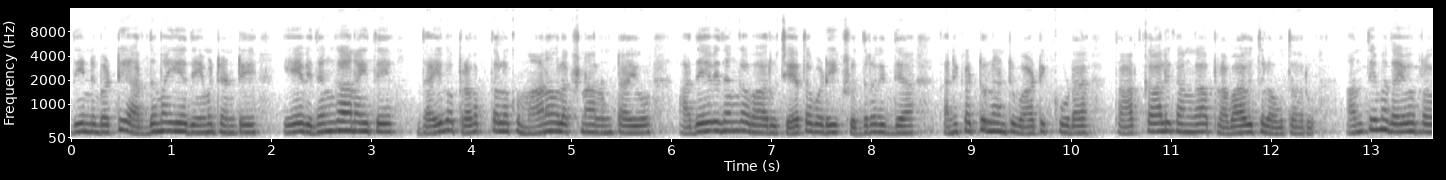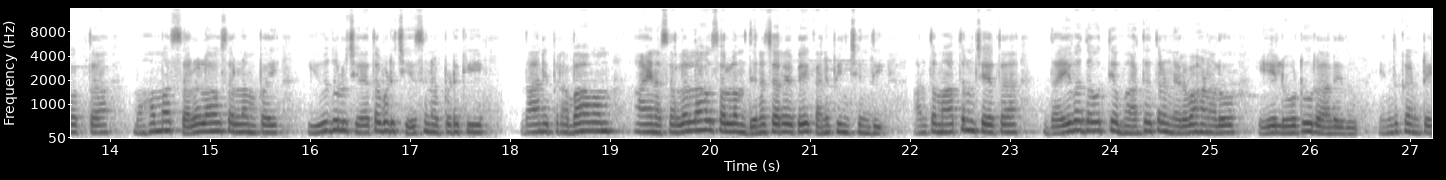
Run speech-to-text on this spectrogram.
దీన్ని బట్టి అర్థమయ్యేది ఏమిటంటే ఏ విధంగానైతే దైవ ప్రవక్తలకు మానవ లక్షణాలుంటాయో అదేవిధంగా వారు చేతబడి క్షుద్ర విద్య కనికట్టు లాంటి వాటికి కూడా తాత్కాలికంగా ప్రభావితులవుతారు. అంతిమ దైవ ప్రవక్త మొహమ్మద్ సల్లల్లాహు సల్లంపై యూదులు చేతబడి చేసినప్పటికీ దాని ప్రభావం ఆయన సల్లల్లాహు సల్లం దినచర్యపై కనిపించింది. అంతమాత్రం చేత దైవ దౌత్య బాధ్యతల నిర్వహణలో ఏ లోటు రాలేదు. ఎందుకంటే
